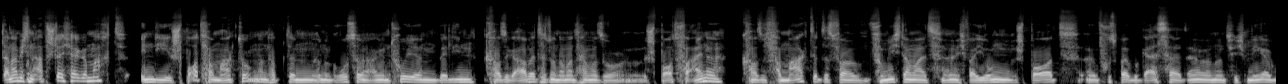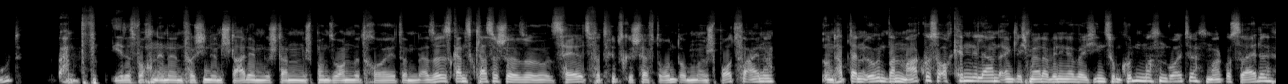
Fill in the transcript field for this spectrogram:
Dann habe ich einen Abstecher gemacht in die Sportvermarktung und habe dann eine große Agentur hier in Berlin quasi gearbeitet und damals haben wir so Sportvereine quasi vermarktet. Das war für mich damals, äh, ich war jung, Sport, äh, Fußball begeistert, war natürlich mega gut habe jedes Wochenende in verschiedenen Stadien gestanden, Sponsoren betreut. Und also das ganz klassische so Sales, Vertriebsgeschäft rund um äh, Sportvereine. Und habe dann irgendwann Markus auch kennengelernt, eigentlich mehr oder weniger, weil ich ihn zum Kunden machen wollte. Markus Seidel,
